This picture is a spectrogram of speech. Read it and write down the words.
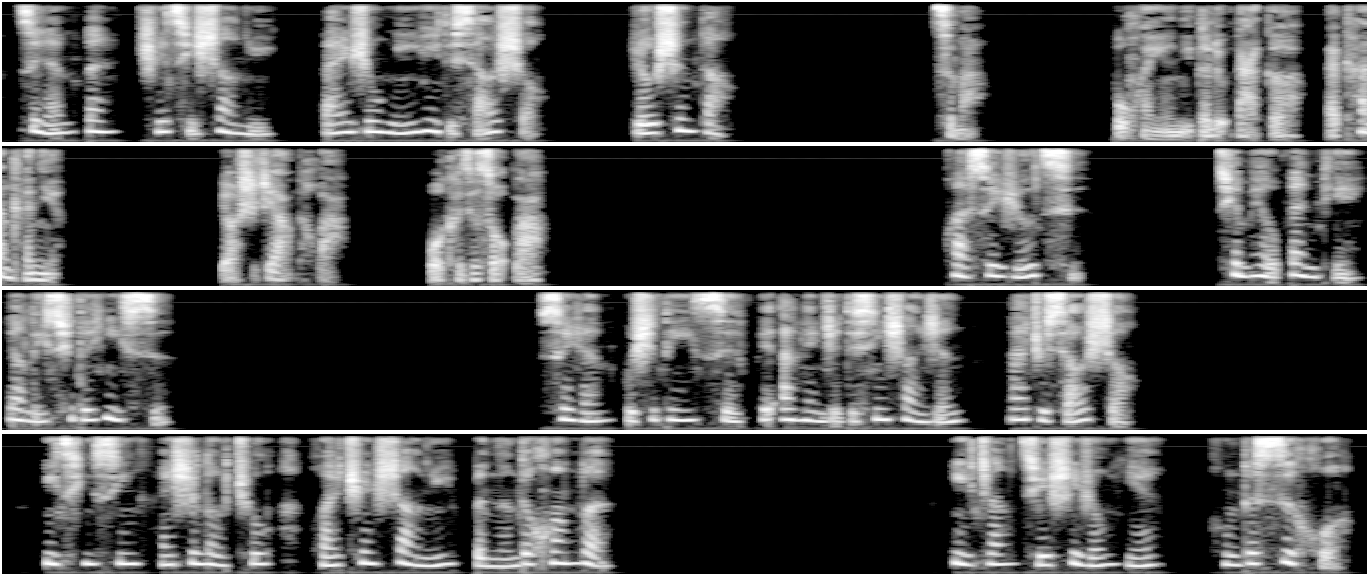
自然般执起少女白如明玉的小手，柔声道：“怎么，不欢迎你的柳大哥来看看你？要是这样的话，我可就走了。”话虽如此，却没有半点要离去的意思。虽然不是第一次被暗恋着的心上人拉住小手，玉清心还是露出怀春少女本能的慌乱。一张绝世容颜红得似火，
